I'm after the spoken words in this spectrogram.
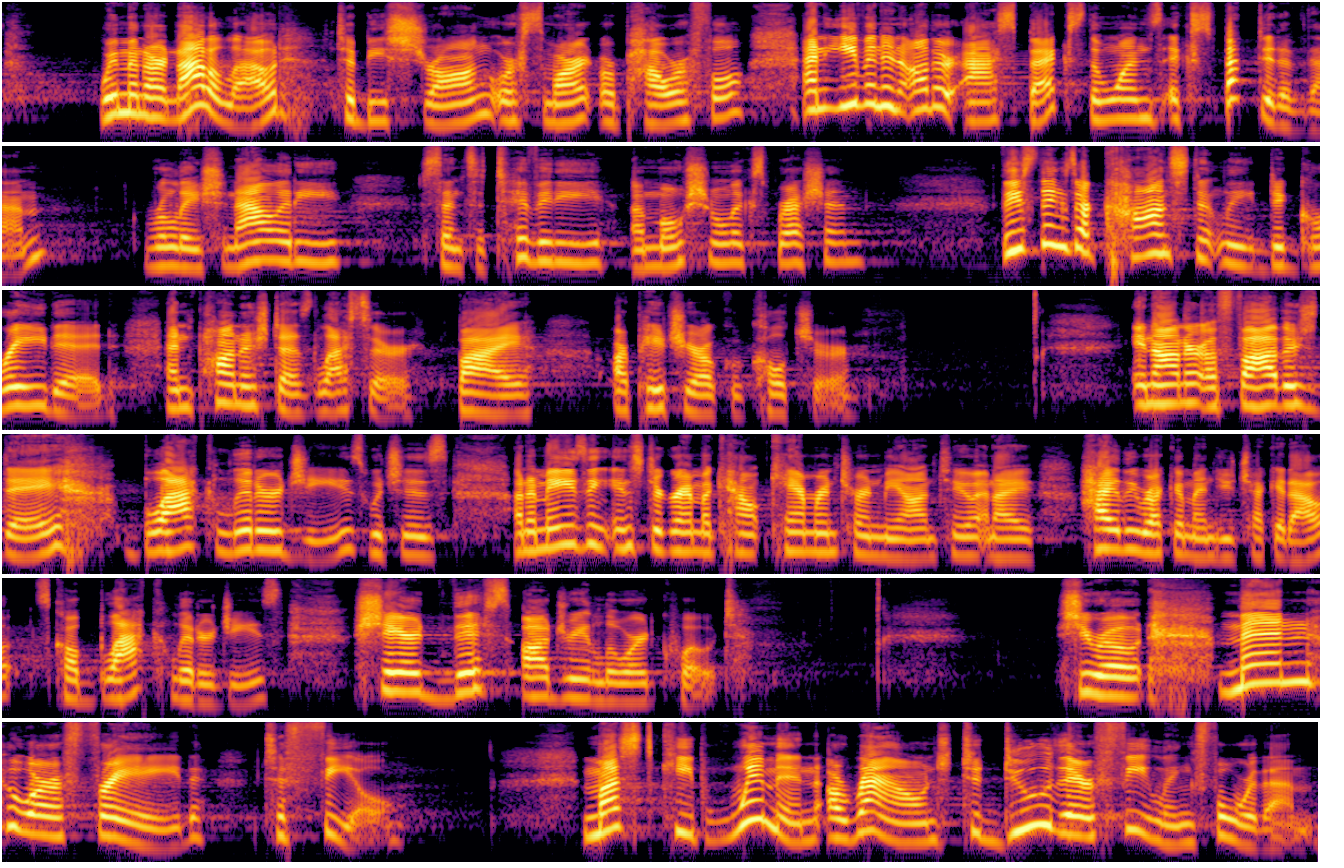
Women are not allowed to be strong or smart or powerful, and even in other aspects, the ones expected of them relationality, sensitivity, emotional expression these things are constantly degraded and punished as lesser by our patriarchal culture. In honor of Father's Day, Black Liturgies, which is an amazing Instagram account Cameron turned me on to, and I highly recommend you check it out. It's called Black Liturgies, shared this Audre Lorde quote. She wrote, Men who are afraid to feel must keep women around to do their feeling for them,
